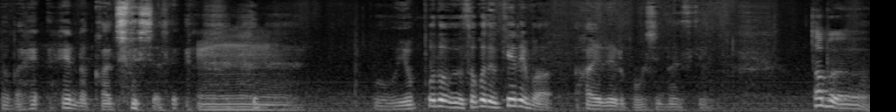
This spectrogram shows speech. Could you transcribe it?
なんかへ変な感じでしたね。もうよっぽどそこで受ければ入れるかもしれないですけど。多分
